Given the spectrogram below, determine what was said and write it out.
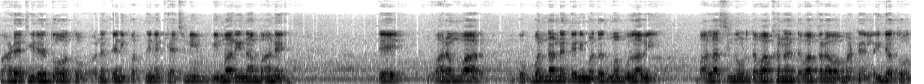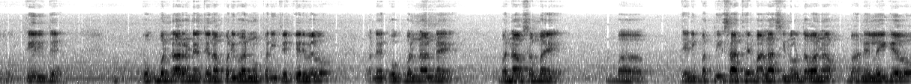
ભાડેથી રહેતો હતો અને તેની પત્નીને ખેંચની બીમારીના બહાને તે વારંવાર ભોગબન્નાને તેની મદદમાં બોલાવી બાલાસિનોર દવાખાના દવા કરાવવા માટે લઈ જતો હતો. તે રીતે ભોગ બનનાર અને તેના પરિવારનો પરિચય કેળવેલો અને ભોગ બનનારને બનાવ સમયે તેની પત્ની સાથે બાલાસિનોર દવાના બહાને લઈ ગયેલો.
